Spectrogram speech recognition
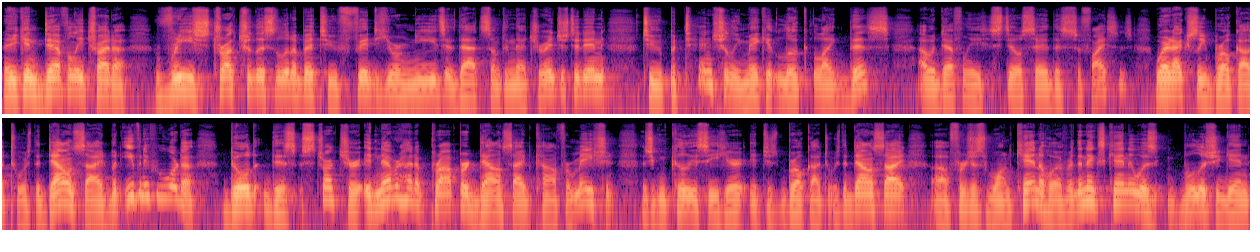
Now you can definitely try to restructure this a little bit to fit your needs if that's something that you're interested in to potentially make it look like this. I would definitely still say this suffices, where it actually broke out towards the downside. But even if we were to build this structure, it never had a proper downside confirmation. As you can clearly see here, it just broke out towards the downside uh, for just one candle. However, the next candle was bullish again,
